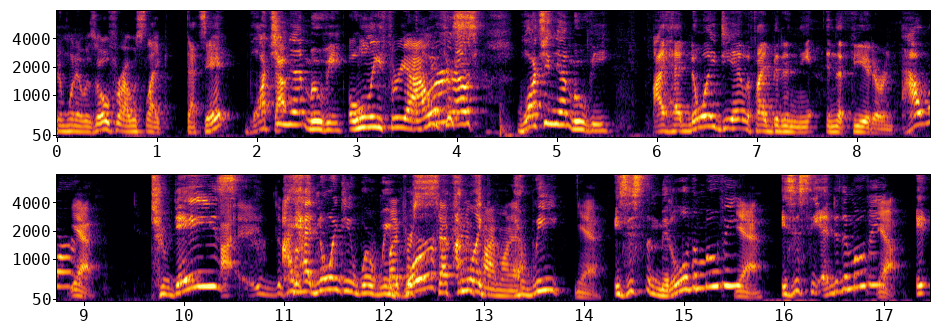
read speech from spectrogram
and when it was over I was like that's it? Watching that, movie, Only 3 hours? Three hours? Watching that movie, I had no idea if I'd been in the in the theater an hour, Yeah. two days. I, I- had no idea where we my were. perception I'm of like, time on it- are we? Yeah. Is this the middle of the movie? Yeah. Is this the end of the movie? Yeah. It,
